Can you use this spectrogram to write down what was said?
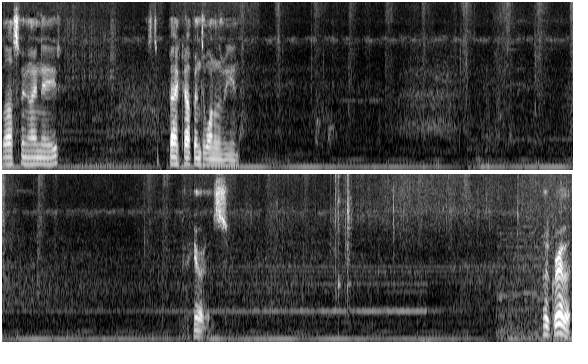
Last thing I need is to back up into one of them again. Here it is. Oh, grab it.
